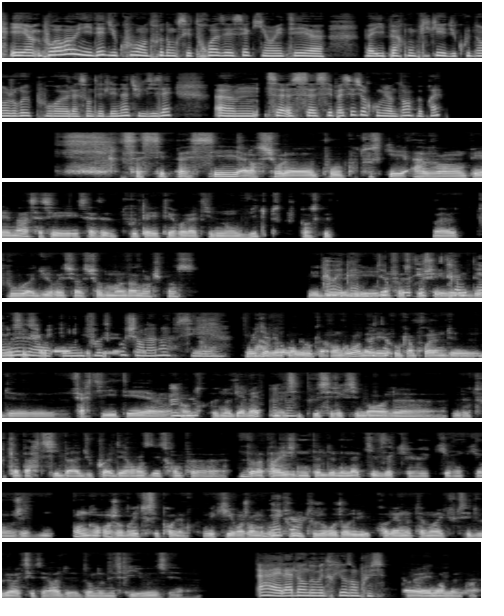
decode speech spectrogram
Et euh, pour avoir une idée du coup entre donc ces trois essais qui ont été euh, bah, hyper compliqués et du coup dangereux pour euh, la santé de Léna, tu le disais, ça, ça s'est passé sur combien de temps à peu près? Ça s'est passé alors sur le pour, pour tout ce qui est avant PMA, ça c'est tout a été relativement vite parce que je pense que tout a duré sur sur moins d'un an, je pense les ah deux, ah ouais, les, la fausse couche et les et une fausse couche en un an, c'est. Oui, il y avait, on avait aucun, en gros, on n'avait aucun problème de, de fertilité euh, mm -hmm. entre nos gamètes, mm -hmm. mais c'est plus effectivement le, le, toute la partie, bah, du coup, adhérence des trompes euh, dans l'appareil génital de Nena qui faisait que, qui ont, qui ont engendré tous ces problèmes, mais qui engendrent toujours aujourd'hui des problèmes, notamment avec toutes ces douleurs, etc., d'endométriose. Et... Euh, ah, elle a de l'endométriose en plus. Ouais, énormément.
